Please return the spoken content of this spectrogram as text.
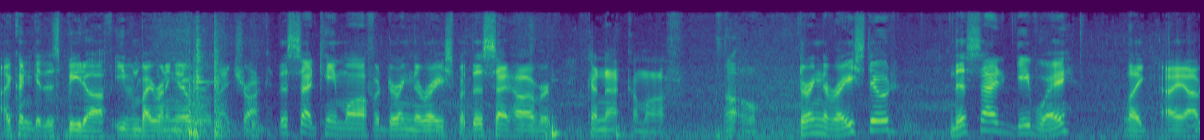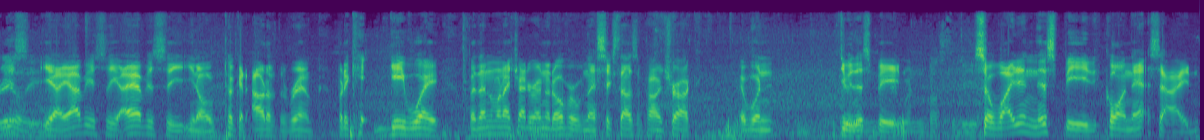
I couldn't get this bead off even by running it over my truck. This side came off during the race, but this side, however, cannot come off. Uh-oh. During the race, dude, this side gave way. Like I obviously, Really? yeah, I obviously, I obviously, you know, took it out of the rim, but it gave way. But then when I tried to run it over with my 6,000 pound truck, it wouldn't do this bead. Wouldn't bust the bead. So why didn't this bead go on that side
